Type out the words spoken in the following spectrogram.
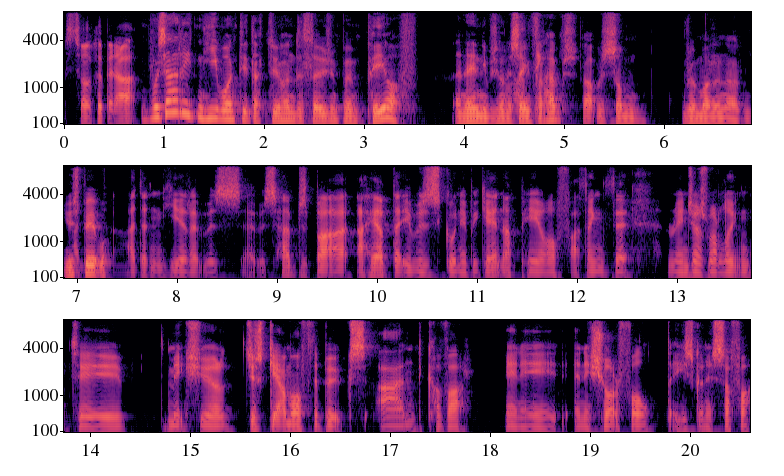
So it could be that. was I reading he wanted a two hundred thousand pound payoff, and then he was going to I sign for think- Hibs? That was some rumour in a newspaper. I didn't hear it was it was Hibs, but I, I heard that he was going to be getting a payoff. I think that Rangers were looking to make sure just get him off the books and cover any any shortfall that he's going to suffer.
